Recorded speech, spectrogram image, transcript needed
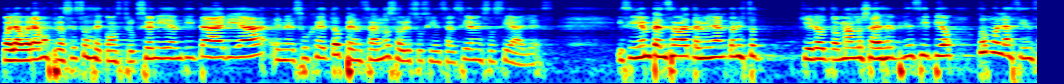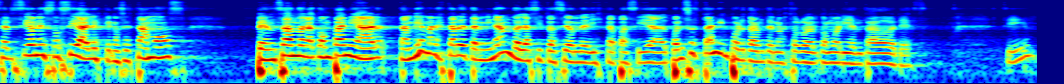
colaboramos procesos de construcción identitaria en el sujeto pensando sobre sus inserciones sociales. Y si bien pensaba terminar con esto, quiero tomarlo ya desde el principio, cómo las inserciones sociales que nos estamos pensando en acompañar también van a estar determinando la situación de discapacidad. Por eso es tan importante nuestro rol como orientadores. ¿Sí?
